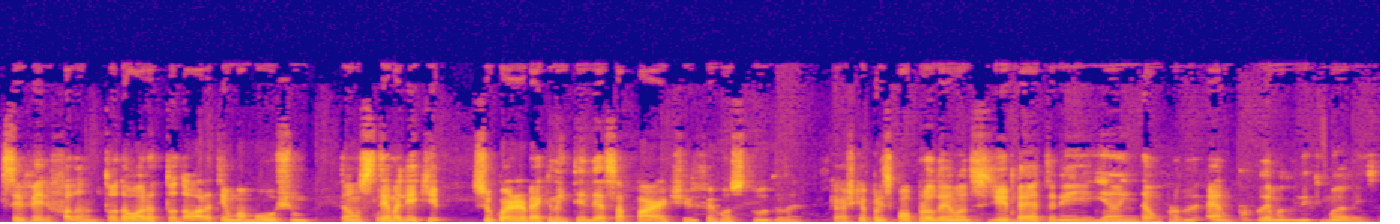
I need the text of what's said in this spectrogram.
você vê ele falando toda hora, toda hora tem uma motion. Então, um sistema ali que, se o quarterback não entender essa parte, ferrou-se tudo, né? Que eu acho que é o principal problema do CJ Better e ainda é um, era um problema do Nick Mullins.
